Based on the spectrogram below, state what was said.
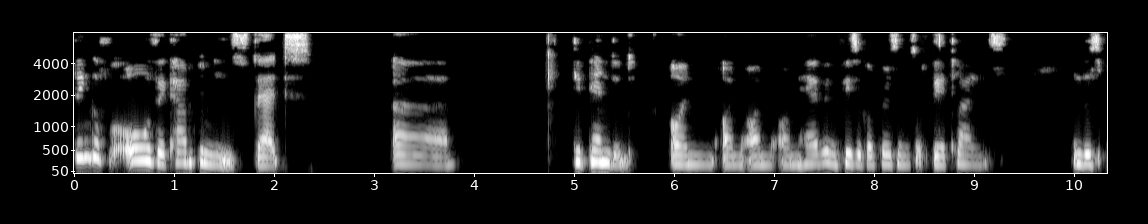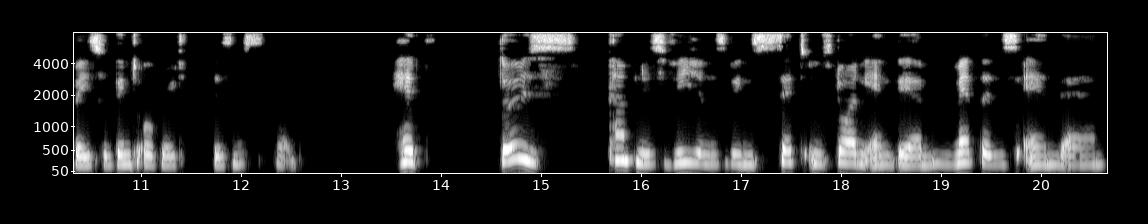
think of all the companies that, uh, dependent on, on, on, on having physical presence of their clients in the space for them to operate business. Right? Had those companies' visions been set in stone and their methods and um,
